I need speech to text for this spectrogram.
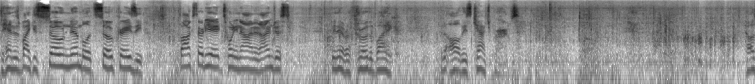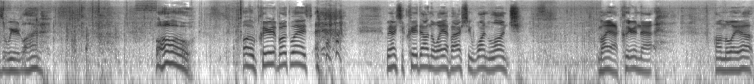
Damn, this bike is so nimble. It's so crazy. Fox 38, 29, and I'm just being able to throw the bike into all these catch berms. That was a weird line. Oh, oh, cleared it both ways. we actually cleared that on the way up. I actually won lunch by uh, clearing that on the way up.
